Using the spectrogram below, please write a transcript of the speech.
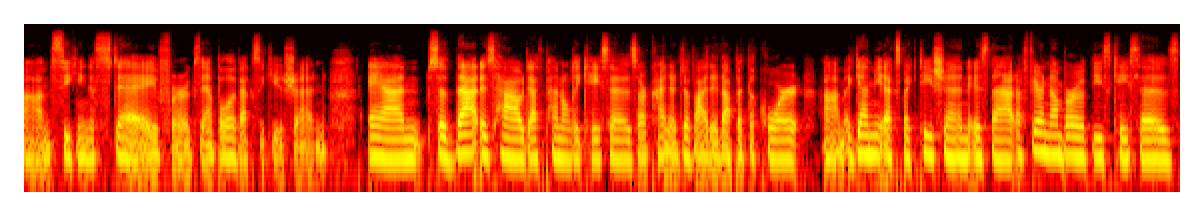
um, seeking a stay, for example, of execution. And so that is how death penalty cases are kind of divided up at the court. Um, again, the expectation is that a fair number of these cases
